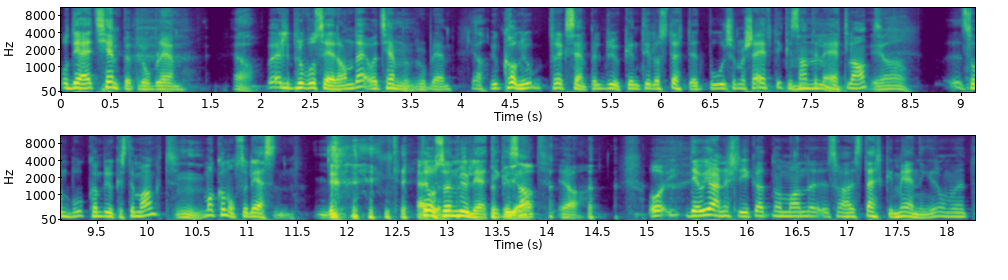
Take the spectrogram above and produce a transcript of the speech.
og det er et kjempeproblem. Ja. Eller provoserende, og et kjempeproblem. Ja. Hun kan jo f.eks. bruke den til å støtte et bord som er skjevt, ikke sant? eller et eller annet. ja. Sånn bok kan brukes til mangt. Man kan også lese den. det Det er også en mulighet, ikke Ja. sant? Ja. Og det er jo gjerne slik at når man eh, så har sterke meninger om, et,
